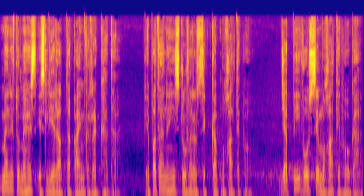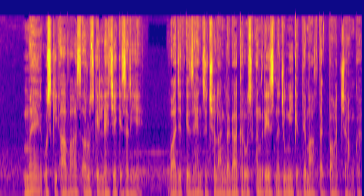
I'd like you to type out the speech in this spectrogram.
میں نے تو محض اس لیے رابطہ قائم کر رکھا تھا کہ پتہ نہیں اسٹوفر اس سے کب مخاطب ہو۔ جب بھی وہ اس سے مخاطب ہوگا، میں اس کی آواز اور اس کے لہجے کے ذریعے واجد کے ذہن سے چھلانگ لگا کر اس انگریز نجومی کے دماغ تک پہنچ جاؤں گا۔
